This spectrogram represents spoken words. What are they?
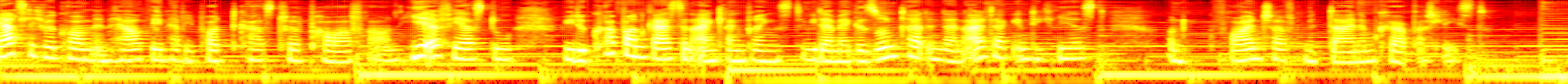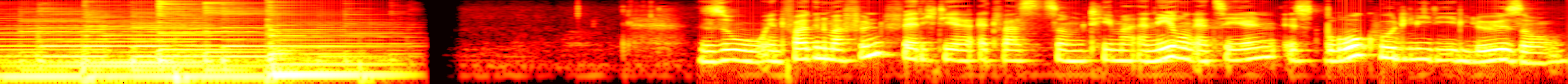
Herzlich willkommen im Healthy and Happy Podcast für Powerfrauen. Hier erfährst du, wie du Körper und Geist in Einklang bringst, wieder mehr Gesundheit in deinen Alltag integrierst und Freundschaft mit deinem Körper schließt. So, in Folge Nummer 5 werde ich dir etwas zum Thema Ernährung erzählen. Ist Brokkoli die Lösung?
